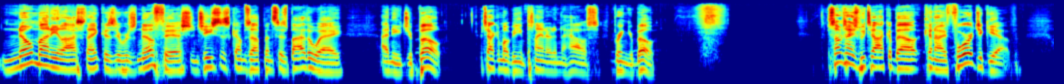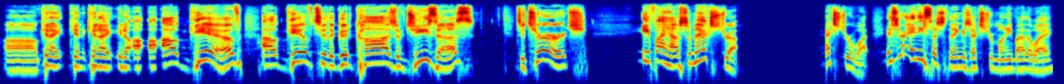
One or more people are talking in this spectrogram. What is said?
no money last night because there was no fish. And Jesus comes up and says, By the way, I need your boat. We're talking about being planted in the house. Bring your boat. Sometimes we talk about, Can I afford to give? Uh, can I, can, can I, you know, I'll give, I'll give to the good cause of Jesus, to church, if I have some extra. Extra what? Is there any such thing as extra money, by the way?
